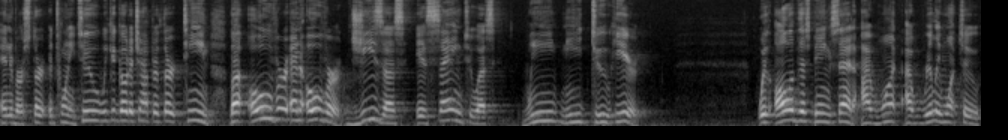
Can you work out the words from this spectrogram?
and verse uh, 22, we could go to chapter 13. But over and over, Jesus is saying to us, we need to hear. With all of this being said, I want I really want to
